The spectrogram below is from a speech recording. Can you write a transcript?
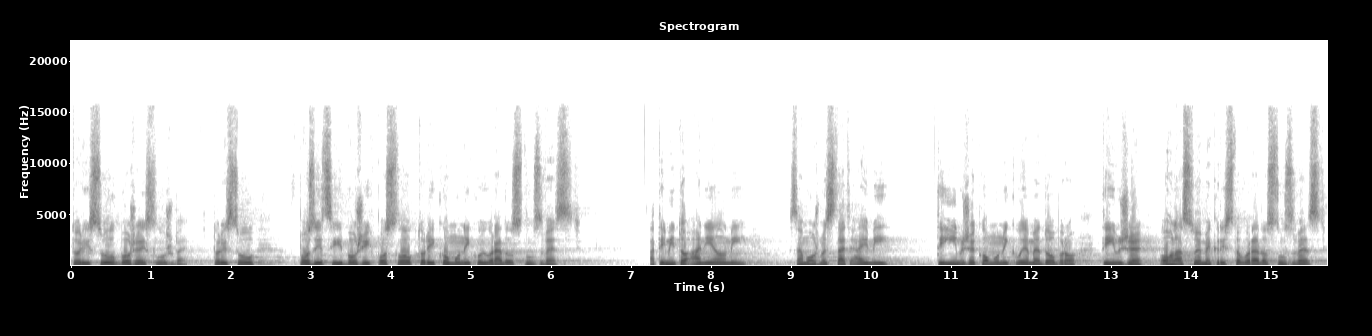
ktorí sú v Božej službe, ktorí sú pozícii Božích poslov, ktorí komunikujú radostnú zväzť. A týmito anielmi sa môžeme stať aj my. Tým, že komunikujeme dobro, tým, že ohlasujeme Kristovu radostnú zväzť,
